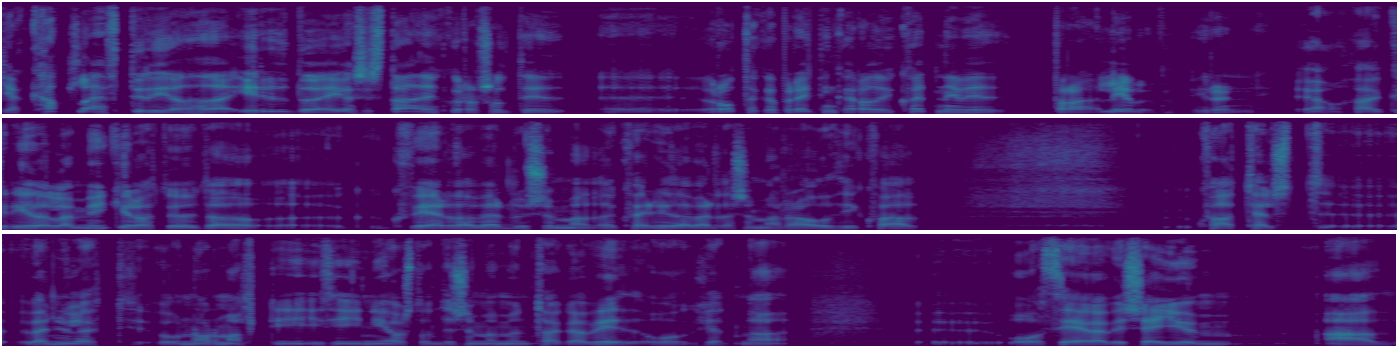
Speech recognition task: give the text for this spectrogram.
já, kalla eftir því að það yrðu að eiga sér staði einhverjar svolítið uh, róttaka breytingar á því hvernig við bara lifum í rauninni. Já, það er gríðarlega mikilvægt auðvitað hver það verður sem að, hverju það verður sem að ráði því hvað hvað telst eh, venjulegt og normalt í, í því nýjástandi sem maður mun taka við. Og hérna eh, og þegar við segjum að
